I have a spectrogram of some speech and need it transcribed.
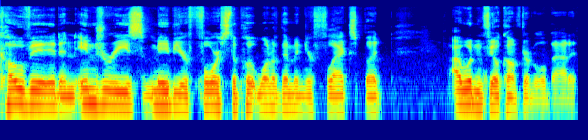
COVID and injuries, maybe you're forced to put one of them in your flex, but I wouldn't feel comfortable about it.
